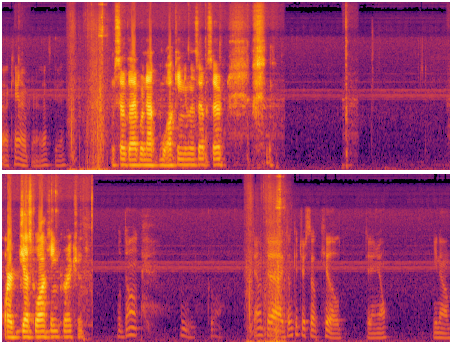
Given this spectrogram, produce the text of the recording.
Oh, can opener. That's good. I'm so glad we're not walking in this episode. or just walking, correction. Well, don't. Ooh, cool. Don't uh, don't get yourself killed, Daniel. You know,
